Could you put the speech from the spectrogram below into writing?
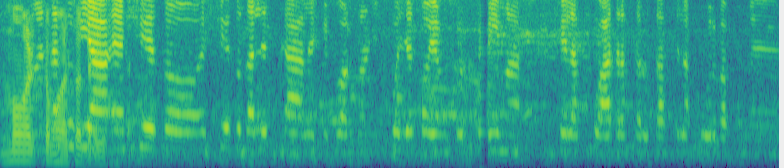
molto molto via, è sceso, è sceso dalle scale che portano gli spogliatoi ancora prima che la squadra salutasse la curva come,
